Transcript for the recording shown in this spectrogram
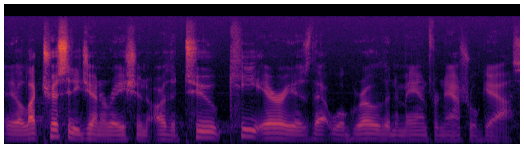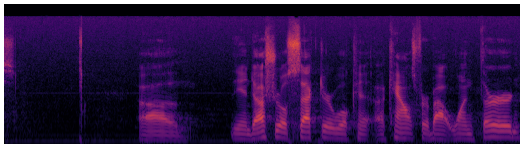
electricity generation are the two key areas that will grow the demand for natural gas. Uh, the industrial sector will accounts for about one third,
